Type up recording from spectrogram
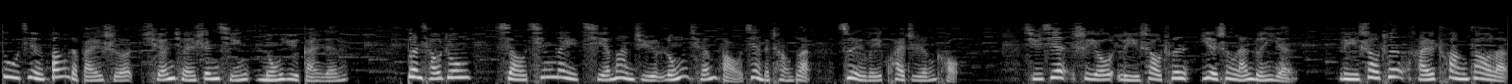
杜近芳的白蛇拳拳深情，浓郁感人。断桥中“小青妹，且慢举龙泉宝剑”的唱段最为脍炙人口。许仙是由李少春、叶盛兰轮演，李少春还创造了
